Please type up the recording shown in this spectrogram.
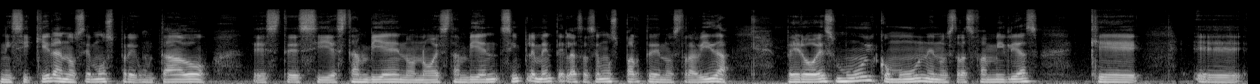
ni siquiera nos hemos preguntado este, si están bien o no están bien, simplemente las hacemos parte de nuestra vida. Pero es muy común en nuestras familias que eh,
